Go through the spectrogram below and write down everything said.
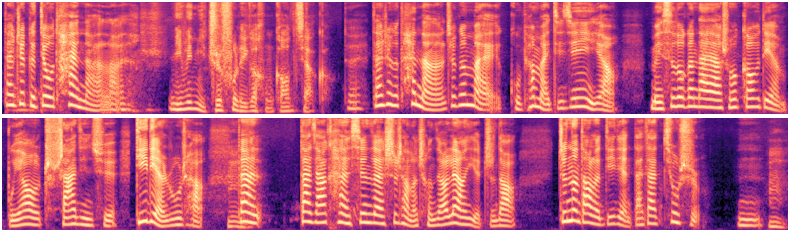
但这个就太难了，因为你支付了一个很高的价格。对，但这个太难了，这跟买股票买基金一样，每次都跟大家说高点不要杀进去，低点入场，但。大家看现在市场的成交量也知道，真的到了低点，大家就是嗯嗯，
